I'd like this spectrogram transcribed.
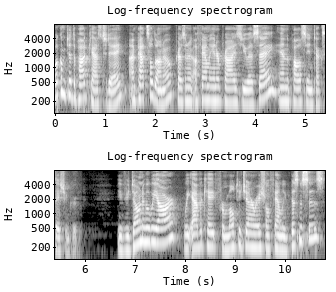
Welcome to the podcast today. I'm Pat Soldano, president of Family Enterprise USA and the Policy and Taxation Group. If you don't know who we are, we advocate for multi generational family businesses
